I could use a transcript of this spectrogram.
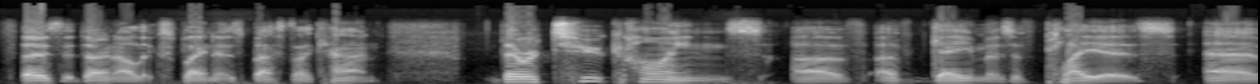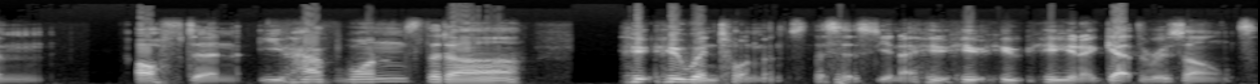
for those that don't, I'll explain it as best I can. There are two kinds of of gamers of players. Um, often you have ones that are who, who win tournaments. This is you know who who who, who you know get the results.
